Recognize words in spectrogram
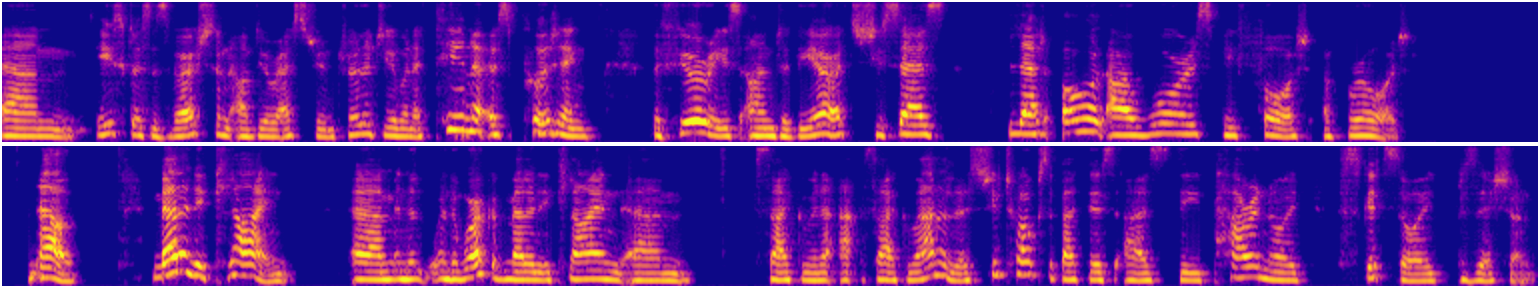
um, Aeschylus's version of the Orestian trilogy, when Athena is putting the Furies under the earth, she says, Let all our wars be fought abroad. Now, Melanie Klein, um, in, the, in the work of Melanie Klein, um, psychoanalyst, she talks about this as the paranoid schizoid position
